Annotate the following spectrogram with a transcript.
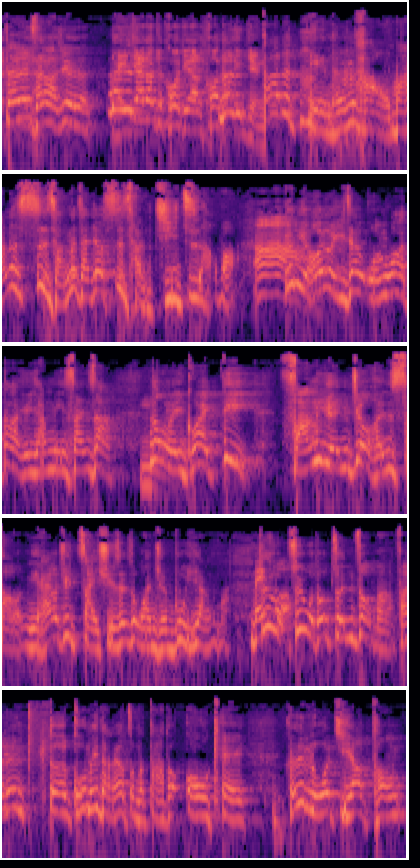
在那采访去的，那家都去扩家扩大那里点。他的点很好嘛，那市场那才叫市场机制，好不好？啊跟你侯友谊在文化大学阳明山上弄了一块地，房源就很少，你还要去宰学生是完全不一样的嘛。没错所以我所以我都尊重嘛，反正的国民党要怎么打都 OK，可是逻辑要通，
